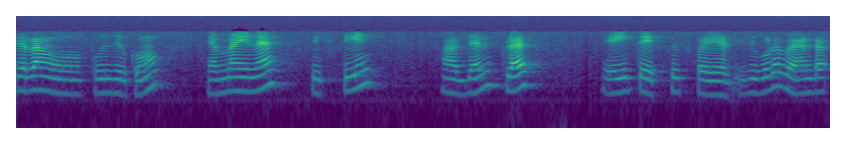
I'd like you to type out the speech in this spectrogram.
இதெல்லாம் உனக்கு புரிஞ்சிருக்கும். Minus sixteen then plus eight X square இது கூட வேண்டாம்.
